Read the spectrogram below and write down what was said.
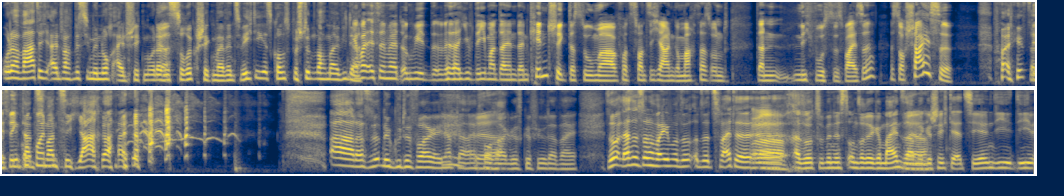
oder warte ich einfach, bis sie mir noch einschicken oder Ja. das zurückschicken? Weil wenn es wichtig ist, kommt es bestimmt nochmal wieder. Ja, aber ist denn halt irgendwie, wenn da jemand dein, dein Kind schickt, das du mal vor 20 Jahren gemacht hast und dann nicht wusstest, weißt du? Das ist doch scheiße. Weil ist das Deswegen dann guckt man- 20 Jahre alt. ah, das wird eine gute Folge. Ich habe da ein hervorragendes Gefühl dabei. So, lass uns doch noch mal eben unsere, unsere zweite, äh, also zumindest unsere gemeinsame Ja. Geschichte erzählen. Die, die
